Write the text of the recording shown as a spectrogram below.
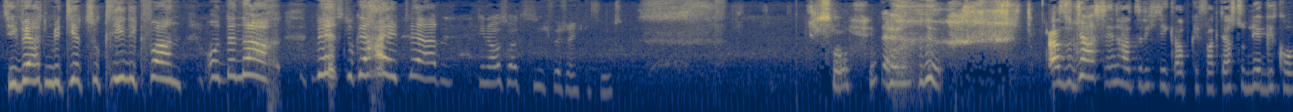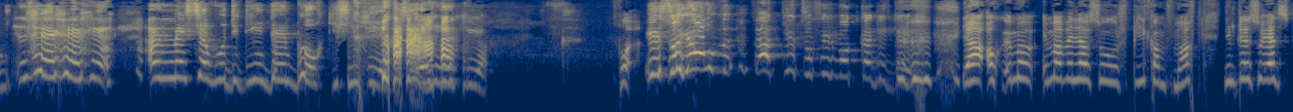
Sie werden mit dir zur Klinik fahren und danach wirst du geheilt werden. Genau so hat sie sich wahrscheinlich gefühlt. So. Also Justin hat richtig abgefuckt. Hast du dir gekommen? Ein Messer wurde dir in den Bauch. Vor- ich so, ja, hat dir zu viel Wodka gegeben? Ja, auch immer, immer wenn er so Spielkampf macht, nimmt er so jetzt.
